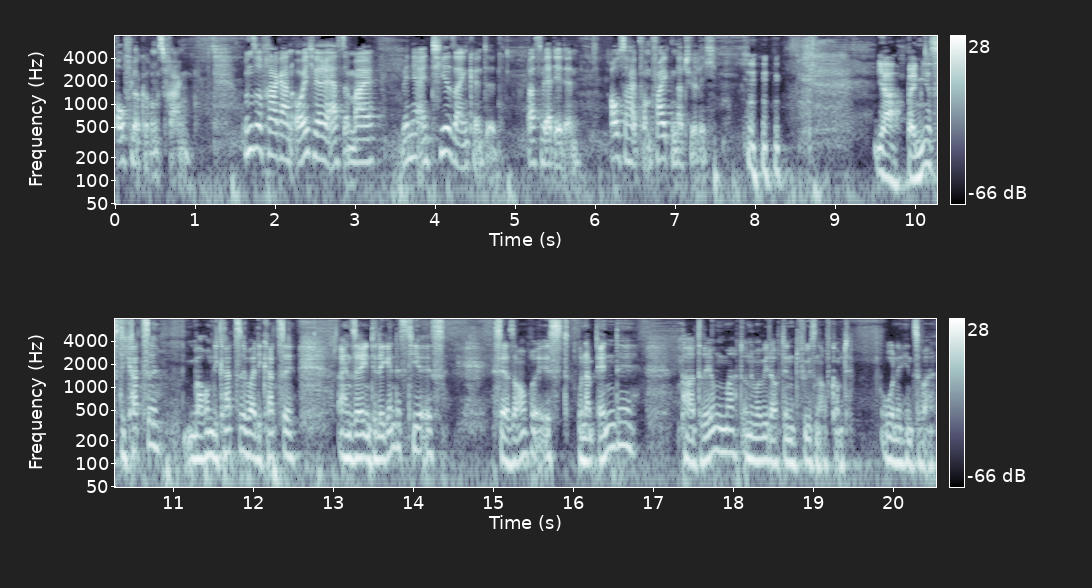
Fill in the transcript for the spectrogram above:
Auflockerungsfragen. Unsere Frage an euch wäre erst einmal, wenn ihr ein Tier sein könntet, was wärt ihr denn? Außerhalb vom Falken natürlich. ja, bei mir ist es die Katze. Warum die Katze? Weil die Katze ein sehr intelligentes Tier ist, sehr sauber ist und am Ende ein paar Drehungen macht und immer wieder auf den Füßen aufkommt ohne hinzuwallen.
